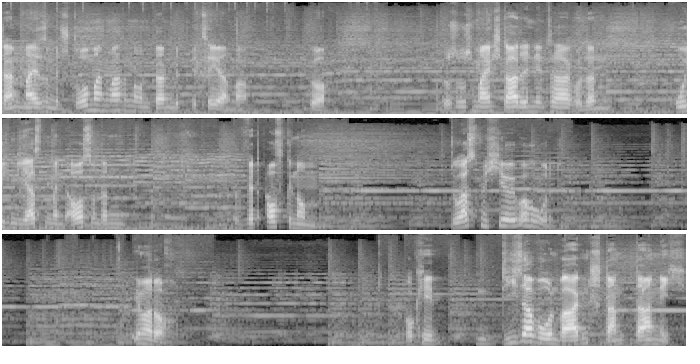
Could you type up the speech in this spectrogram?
Dann meistens mit Strom anmachen und dann mit PC anmachen. Ja. Das ist mein Start in den Tag. Und dann ruhe ich mich ersten Moment aus und dann wird aufgenommen. Du hast mich hier überholt. Immer doch. Okay, dieser Wohnwagen stand da nicht.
